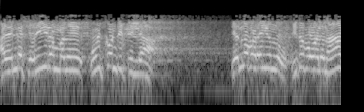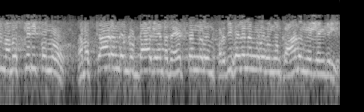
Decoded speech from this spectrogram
അതെന്റെ ശരീരം അത് ഉൾക്കൊണ്ടിട്ടില്ല എന്ന് പറയുന്നു. ഇതുപോലെ നാം നമസ്കരിക്കുന്നു. നമസ്കാരം കൊണ്ടുണ്ടാകേണ്ട നേട്ടങ്ങളും പ്രതിഫലനങ്ങളും ഒന്നും കാണുന്നില്ലെങ്കിൽ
